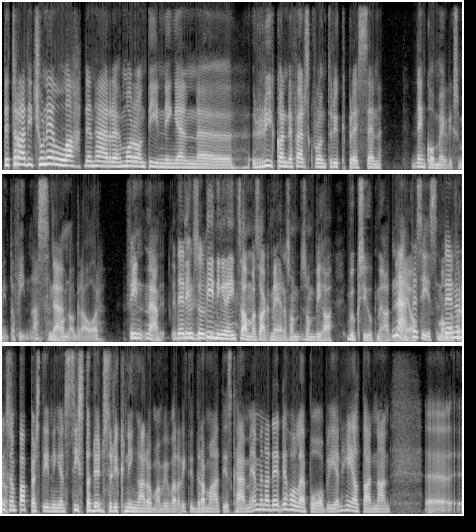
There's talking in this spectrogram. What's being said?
det traditionella, den här morgontidningen, uh, rykande färsk från tryckpressen, den kommer ju liksom inte att finnas Nej. om några år. Fin, nej, det är liksom- tidningen är inte samma sak mer som, som vi har vuxit upp med. Att Nej, precis. Det är nu liksom papperstidningens sista dödsryckningar om man vill vara riktigt dramatisk här. Men jag menar, det, det håller på att bli en helt annan eh,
